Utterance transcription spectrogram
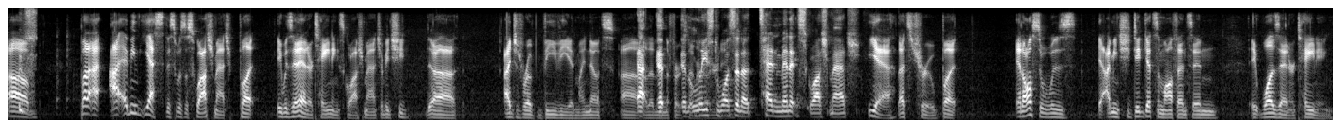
um, but I, I, I mean, yes, this was a squash match, but it was an entertaining squash match. I mean, she, uh, I just wrote Vivi in my notes, uh, other than It, the first. at time I wrote least wasn't a 10 minute squash match. Yeah, that's true, but it also was. I mean, she did get some offense in. It was entertaining.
